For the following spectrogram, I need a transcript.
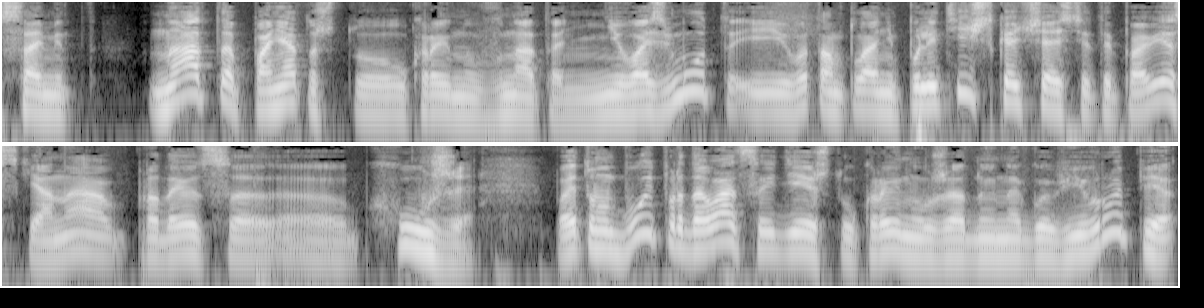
саммит НАТО. Понятно, что Украину в НАТО не возьмут, и в этом плане политическая часть этой повестки, она продается э, хуже. Поэтому будет продаваться идея, что Украина уже одной ногой в Европе,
